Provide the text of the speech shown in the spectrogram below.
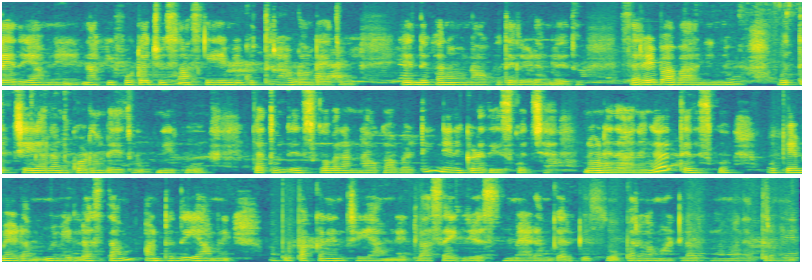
లేదు యామిని. నాకు ఈ ఫోటో చూసిన అసలు ఏమీ గుర్తు రావడం లేదు. ఎందుకనో నాకు తెలియడం లేదు. సరే బాబా నిన్ను ఒత్తిడి చేయాలనుకోవడం లేదు. నీకు గతం తెలుసుకోవాలన్నావు కాబట్టి నేను ఇక్కడ తీసుకొచ్చా. నువ్వు నిదానంగా తెలుసుకో. ఓకే మేడం మేము వెళ్ళొస్తాం అంటుంది యామిని. అప్పుడు పక్క నుంచి యామిని ఇట్లా సైక్ చేస్తుంది మేడం గారికి. సూపర్గా మాట్లాడుకున్నాం మన ఇద్దరమని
